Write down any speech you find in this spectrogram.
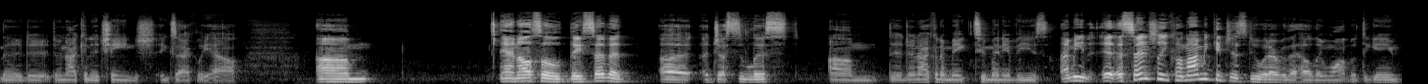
they're they're, they're not gonna change exactly how. Um, and also they said that uh, adjusted list. Um, they're not gonna make too many of these. I mean, essentially, Konami could just do whatever the hell they want with the game,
